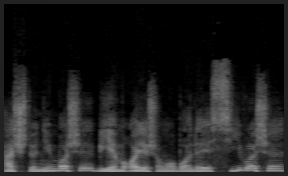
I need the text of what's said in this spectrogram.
هشت و نیم باشه BMI شما بالای سی باشه.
